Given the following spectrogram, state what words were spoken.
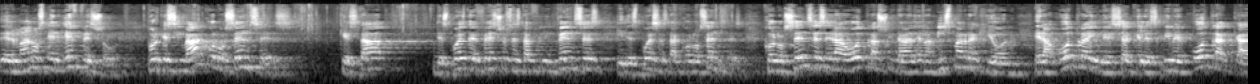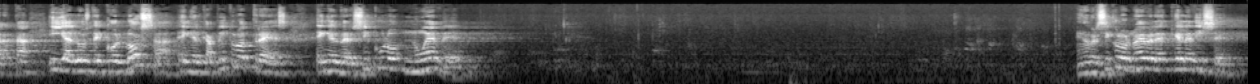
hermanos en Éfeso, porque si va a Colosenses, que está Después de Efesios está Filipenses y después está Colosenses. Colosenses era otra ciudad en la misma región, era otra iglesia que le escribe otra carta y a los de Colosa en el capítulo 3, en el versículo 9, en el versículo 9, ¿qué le dice?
